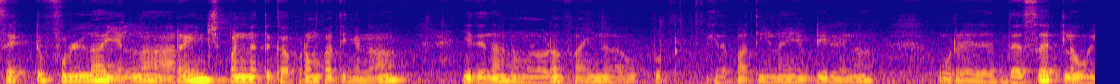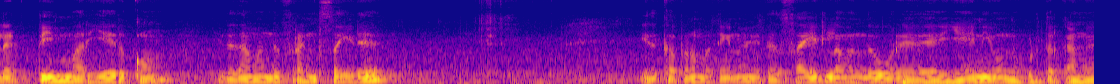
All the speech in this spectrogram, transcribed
செட்டு ஃபுல்லாக எல்லாம் அரேஞ்ச் பண்ணதுக்கப்புறம் பார்த்திங்கன்னா இதுதான் நம்மளோட ஃபைனல் அவுட்புட் இதை பார்த்தீங்கன்னா எப்படி இருக்குன்னா ஒரு டெசர்ட்டில் உள்ள தீம் மாதிரியே இருக்கும். இதுதான் வந்து ஃப்ரண்ட் சைடு இதுக்கப்புறம் பார்த்திங்கன்னா இது சைடில் வந்து ஒரு ஏணி ஒன்று கொடுத்துருக்காங்க.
